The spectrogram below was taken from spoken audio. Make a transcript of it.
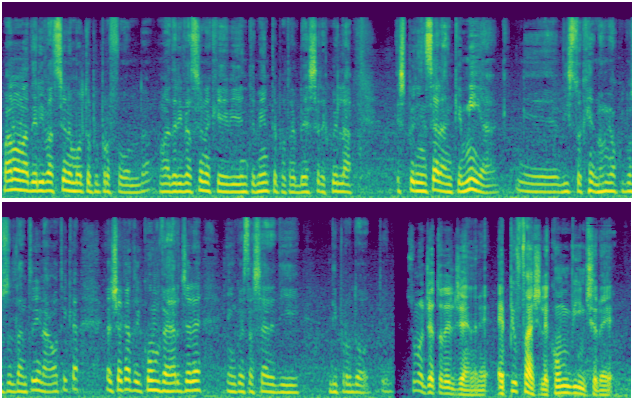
ma hanno una derivazione molto più profonda, una derivazione che evidentemente potrebbe essere quella esperienziale anche mia, eh, visto che non mi occupo soltanto di nautica, e ho cercato di convergere in questa serie di, di prodotti. Su un oggetto del genere è più facile convincere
